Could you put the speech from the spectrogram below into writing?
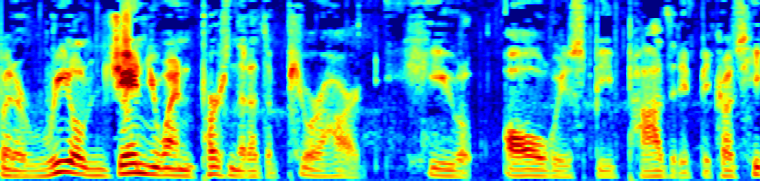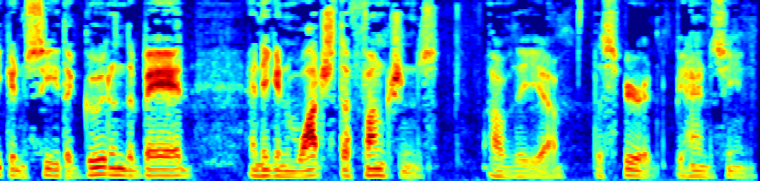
But a real genuine person that has a pure heart, he will always be positive because he can see the good and the bad and he can watch the functions of the, uh, the spirit behind the scene.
